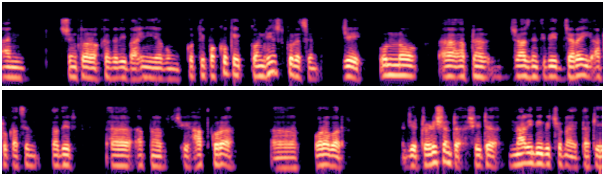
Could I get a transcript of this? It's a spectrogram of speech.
আইন শৃঙ্খলা রক্ষাকারী বাহিনী এবং কর্তৃপক্ষকে কনভিন্স করেছেন যে অন্য আপনার রাজনীতিবিদ যারাই আটক আছেন তাদের আপনার সে হাত করা আহ, পরাবার যে ট্র্যাডিশনটা সেটা নারী বিবেচনায় তাকে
